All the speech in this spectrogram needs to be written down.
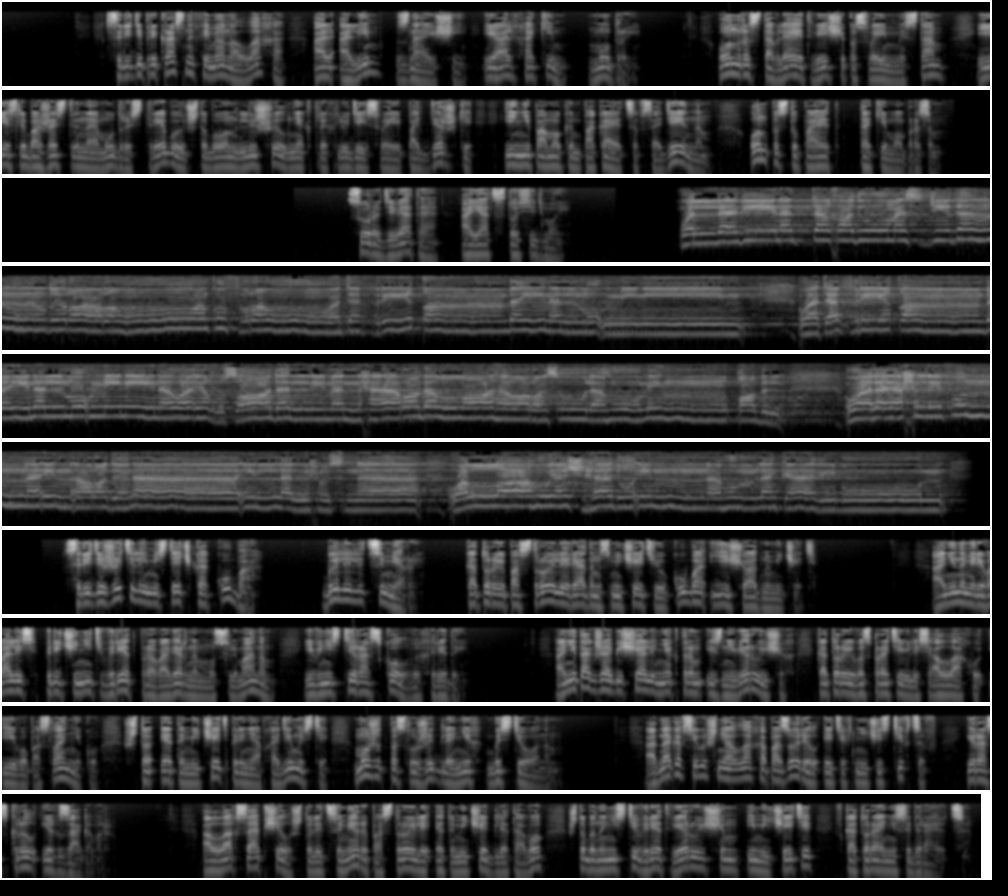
Среди прекрасных имен Аллаха Аль-Алим, знающий, и Аль-Хаким, мудрый. Он расставляет вещи по своим местам, и если божественная мудрость требует, чтобы он лишил некоторых людей своей поддержки и не помог им покаяться в содеянном, он поступает таким образом. Сура 9, аят 107. والذين اتخذوا مسجدا ضرارا وكفرا وتفريقا بين المؤمنين وتفريقا بين المؤمنين وإرصادا لمن حارب الله ورسوله من قبل ۖ وليحلفن إن أردنا إلا الحسنى والله يشهد إنهم لكاذبون Среди жителей местечка Куба были лицемеры, которые построили рядом с мечетью Куба еще одну мечеть. Они намеревались причинить вред правоверным мусульманам и внести раскол в их ряды. Они также обещали некоторым из неверующих, которые воспротивились Аллаху и его посланнику, что эта мечеть при необходимости может послужить для них бастионом. Однако Всевышний Аллах опозорил этих нечестивцев и раскрыл их заговор. Аллах сообщил, что лицемеры построили эту мечеть для того, чтобы нанести вред верующим и мечети, в которой они собираются –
